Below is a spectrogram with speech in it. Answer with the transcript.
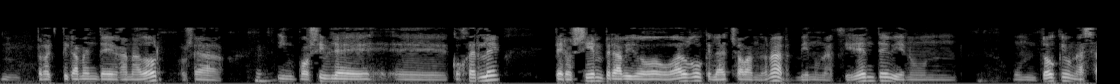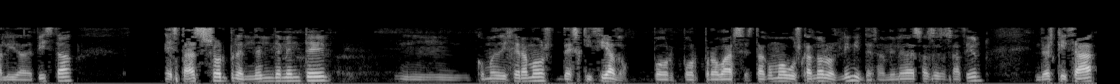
mm, prácticamente ganador, o sea, imposible eh, cogerle, pero siempre ha habido algo que le ha hecho abandonar. Bien un accidente, bien un, un toque, una salida de pista. Está sorprendentemente, mm, como dijéramos, desquiciado por, por probarse. Está como buscando los límites. A mí me da esa sensación. Entonces, quizá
